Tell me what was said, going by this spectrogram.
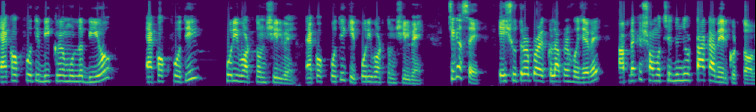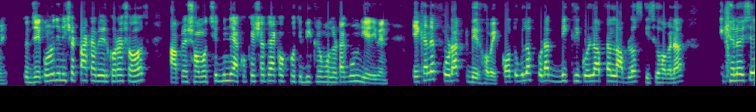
একক প্রতি বিক্রয় মূল্য বিয়োগ একক প্রতি পরিবর্তনশীল ব্যয়। একক প্রতি কি? পরিবর্তনশীল ব্যয়। ঠিক আছে? এই সূত্র প্রয়োগ করলে আপনার হয়ে যাবে। আপনাকে সমচ্ছেদ বিন্দুর টাকা বের করতে হবে। তো যে কোনো জিনিসের টাকা বের করা সহজ। আপনার সমচ্ছেদ বিন্দু এককের সাথে একক প্রতি বিক্রয় মূল্যটা গুণ দিয়ে দিবেন। এখানে প্রোডাক্ট বের হবে। কতগুলো প্রোডাক্ট বিক্রি করলে আপনার লাভ লস কিছু হবে না। এখানে হচ্ছে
